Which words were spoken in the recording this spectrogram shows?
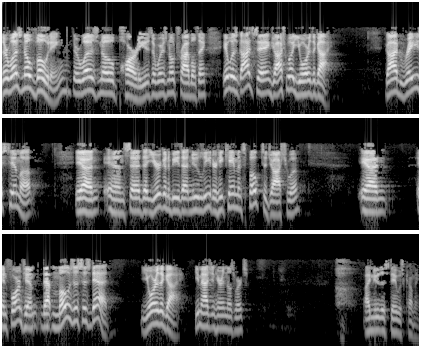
There was no voting. There was no parties. There was no tribal thing. It was God saying, Joshua, you're the guy. God raised him up and, and said that you're going to be that new leader. He came and spoke to Joshua and informed him that Moses is dead. You're the guy. You imagine hearing those words? I knew this day was coming.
